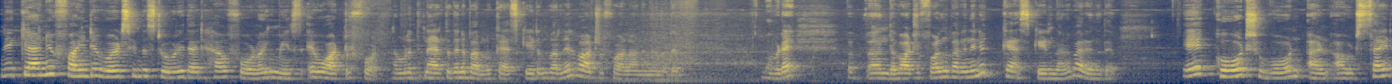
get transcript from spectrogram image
ഇനി can you find a words in the story that have following means a waterfall നമ്മൾ നേരത്തെ തന്നെ പറഞ്ഞു. കാസ്കേഡ് എന്ന് പറഞ്ഞാൽ വാട്ടർഫാൾ ആണെന്നുള്ളത്. അപ്പോൾ ഇവിടെ എന്താ വാട്ടർഫോൾ എന്ന് പറയുന്നതിന് കാസ്കേഡ് എന്നാണ് പറയുന്നത്. A coat worn outside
